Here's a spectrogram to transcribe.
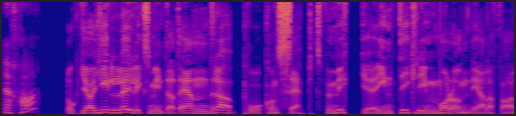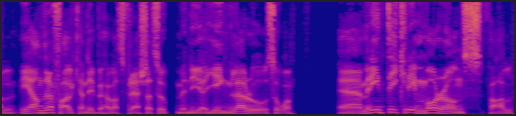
Jaha. Och jag gillar ju liksom inte att ändra på koncept för mycket. Inte i krimmorgon i alla fall. I andra fall kan det behövas fräschas upp med nya jinglar och så. Eh, Men inte i krimmorgons fall.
